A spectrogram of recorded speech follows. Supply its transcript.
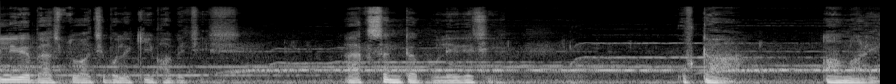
নিয়ে ব্যস্ত আছি বলে কি ভাবেছিস? অ্যাকশনটা ভুলে গেছি। ওটা আমারই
